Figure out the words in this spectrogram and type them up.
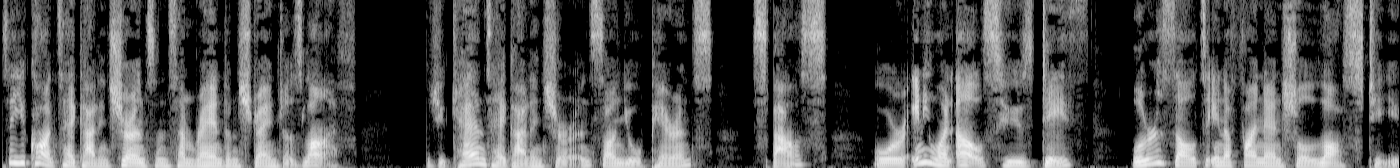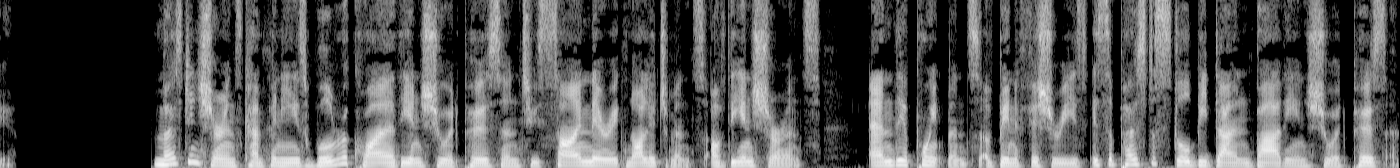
So you can't take out insurance on some random stranger's life. But you can take out insurance on your parents, spouse, or anyone else whose death will result in a financial loss to you. Most insurance companies will require the insured person to sign their acknowledgements of the insurance and the appointments of beneficiaries is supposed to still be done by the insured person.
